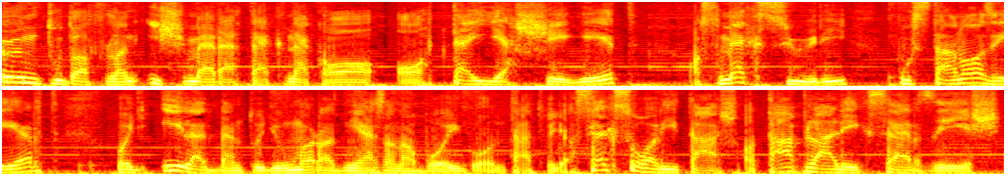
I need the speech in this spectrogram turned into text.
öntudatlan ismereteknek a, a teljességét, azt megszűri pusztán azért, hogy életben tudjunk maradni ezen a bolygón. Tehát, hogy a szexualitás, a táplálékszerzés,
